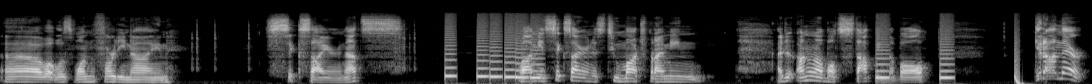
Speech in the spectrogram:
Uh, what was 149? Six iron. That's... Well, I mean, six iron is too much, but I mean... I don't, know about stopping the ball. Get on there!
